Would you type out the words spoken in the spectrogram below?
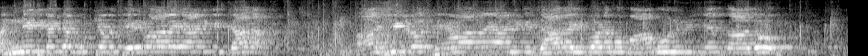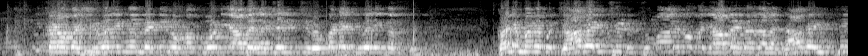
అన్నిటికంటే ముఖ్యం దేవాలయానికి జాగ. కాశీలో దేవాలయానికి జాగ ఇవ్వడము మామూలు విషయం కాదు. ఇక్కడ ఒక శివలింగం పెట్టి ఒక కోటి యాభై లక్షలు ఇచ్చారు ఒక్కటే శివలింగంకు. కానీ మనకు జాగ ఇచ్చిండు సుమారుగా ఒక యాభై గదాల జాగ ఇచ్చి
